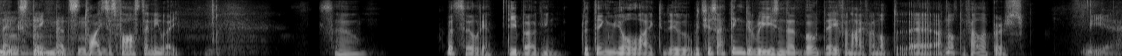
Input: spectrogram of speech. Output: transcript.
next thing that's twice as fast anyway. So, but still, yeah, debugging, the thing we all like to do, which is, I think, the reason that both Dave and I are not uh, are not developers. Yeah.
